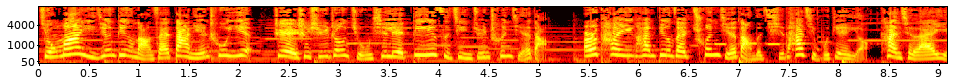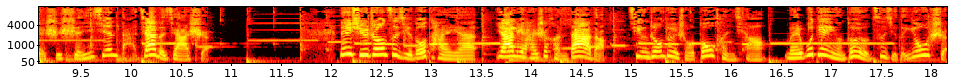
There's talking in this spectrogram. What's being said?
囧妈已经定档在大年初一，这也是徐峥囧系列第一次进军春节档。而看一看定在春节档的其他几部电影，看起来也是神仙打架的架势。连徐峥自己都坦言，压力还是很大的，竞争对手都很强，每部电影都有自己的优势。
